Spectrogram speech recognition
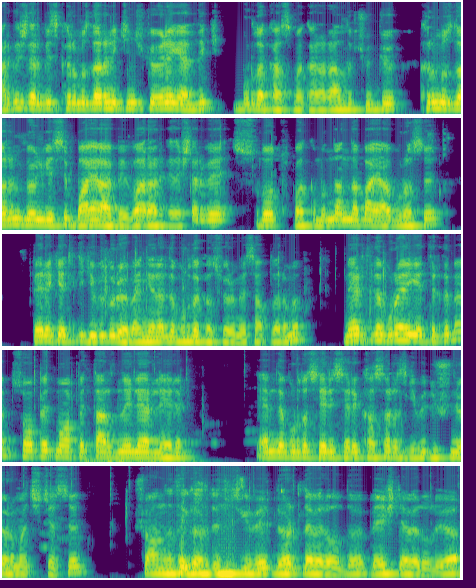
Arkadaşlar biz kırmızıların ikinci köyüne geldik. Burada kasma kararı aldık çünkü kırmızıların bölgesi bayağı bir var arkadaşlar ve slot bakımından da bayağı burası bereketli gibi duruyor. Ben genelde burada kasıyorum hesaplarımı. Mert'i de buraya getirdim. Hem sohbet muhabbet tarzında ilerleyelim. Hem de burada seri seri kasarız gibi düşünüyorum açıkçası. Şu anda da gördüğünüz gibi 4 level oldu. 5 level oluyor.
